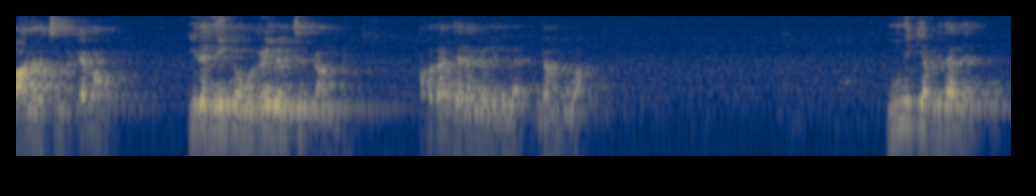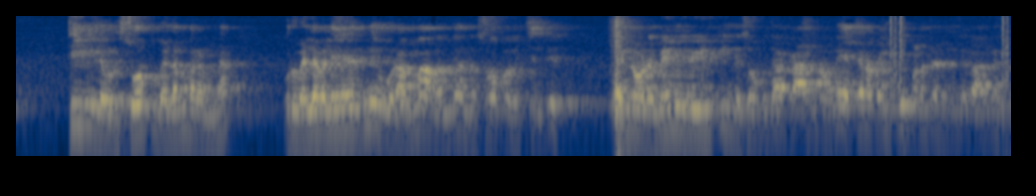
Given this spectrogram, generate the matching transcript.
பானை வச்சுருக்கேனோ? இதை நீங்கள் உங்கள் கையில் வச்சுன்னு அப்போ தான் ஜனங்கள் இதில் நம்புவாங்க. இன்னைக்கு அப்படிதானே? டிவியில் ஒரு சோப்பு விளம்பரம்னா ஒரு வெள்ளை வெள்ளையர்னு ஒரு அம்மா வந்து அந்த சோப்பை வச்சுருந்து என்னோட மேனி வெயிலுக்கு இந்த சோப்பு தான் காரணம்னு எத்தனை பைக்கு பணத்தை எடுத்துட்டு வாங்குறது?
